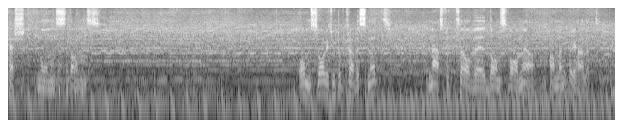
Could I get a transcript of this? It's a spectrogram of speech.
färskt någonstans. Omslaget gjort av Travis Smith. Mastrat av Dan Svane. Ja, men det var ju härligt.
